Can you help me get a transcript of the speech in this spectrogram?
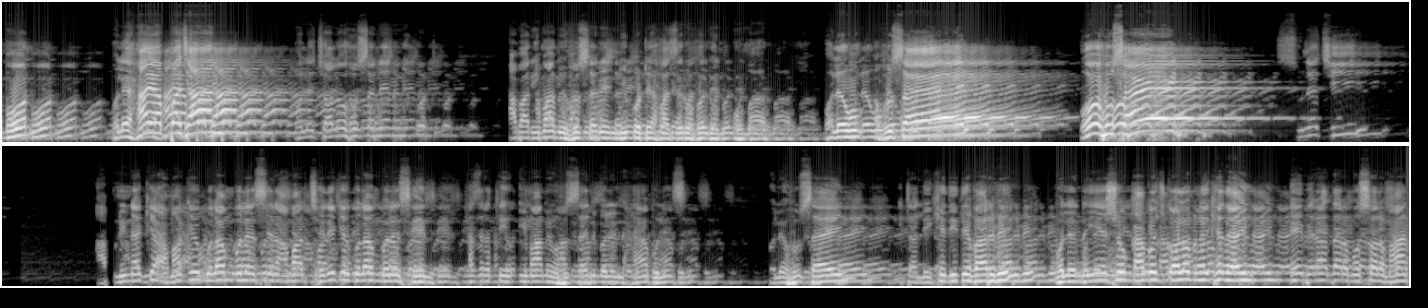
এমন? বলে, হায় আব্বা যান বলে চলো হোসেনের নিকটে। আবার ইমাম হুসেনের নিকটে হাজির হলেন উমার। বলে হুসাইন ও হুসাইন শুনেছি আপনি নাকি আমাকে গোলাম বলেছেন আমার ছেলেকে গোলাম বলেছেন। হাজরত ইমাম হোসেন বলেন হ্যাঁ বলেছেন বলে হুসাইন এটা লিখে দিতে পারবে? বলে নিয়ে এসো কাগজ কলম লিখে দেয়। এই বেরাদার মুসলমান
